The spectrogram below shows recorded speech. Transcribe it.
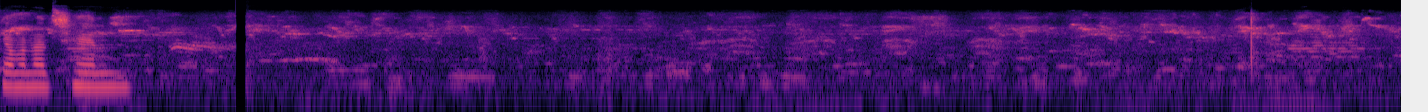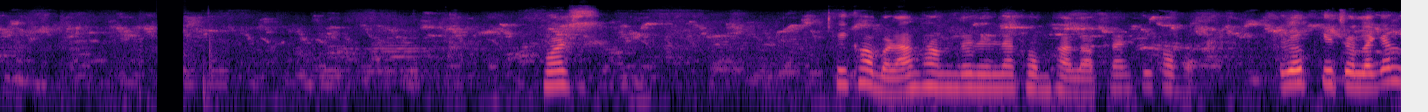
কেমন আছেন? কি খবর? আলহামদুলিল্লাহ, খুব ভালো। আপনার কি খবর? রোদ কি চলে গেল?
